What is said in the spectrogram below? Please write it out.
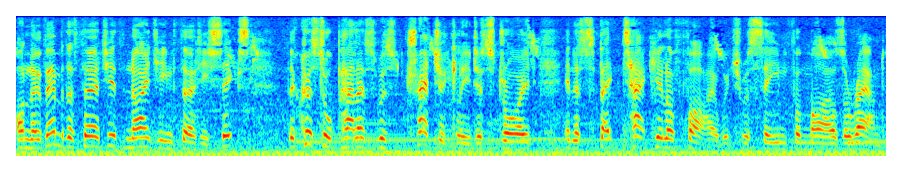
On November the 30th, 1936, the Crystal Palace was tragically destroyed in a spectacular fire which was seen for miles around.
